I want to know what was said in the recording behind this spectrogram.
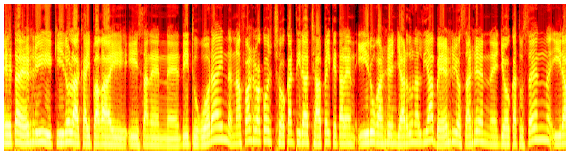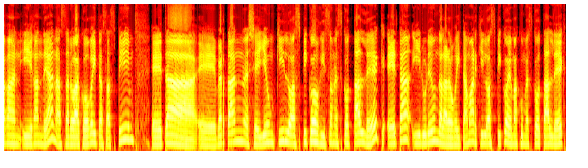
Eta herri kirolak aipagai izanen eh, ditugu orain, Nafarroako txokatira txapelketaren irugarren jardunaldia berriozarren eh, jokatu zen, iragan igandean, azaroako geita zazpi, eta e, bertan seieun kilo azpiko gizonezko taldeek, eta irureun dalaro mar kilo azpiko emakumezko taldeek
